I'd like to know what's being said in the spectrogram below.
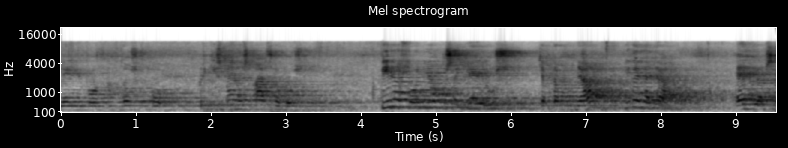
Λέει λοιπόν αυτός ο πρικισμένος άνθρωπος. Πήρα φωνή από τους αγγέλους και από τα πουλιά πήρα γυαλιά. Έγραψα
